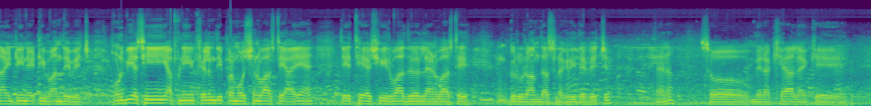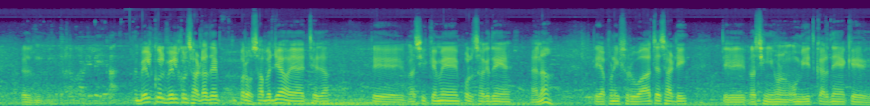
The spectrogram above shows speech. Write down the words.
1981 ਦੇ ਵਿੱਚ। ਹੁਣ ਵੀ ਅਸੀਂ ਆਪਣੀ ਫਿਲਮ ਦੀ ਪ੍ਰਮੋਸ਼ਨ ਵਾਸਤੇ ਆਏ ਹਾਂ ਤੇ ਇੱਥੇ ਆਸ਼ੀਰਵਾਦ ਲੈਣ ਵਾਸਤੇ ਗੁਰੂ ਰਾਮਦਾਸ ਨਗਰੀ ਦੇ ਵਿੱਚ ਹੈ ਨਾ? ਸੋ ਮੇਰਾ ਖਿਆਲ ਹੈ ਕਿ ਬਿਲਕੁਲ ਬਿਲਕੁਲ ਸਾਡਾ ਤੇ ਭਰੋਸਾ ਵੱਜਿਆ ਹੋਇਆ ਇੱਥੇ ਦਾ। ਤੇ ਅਸੀਂ ਕਿਵੇਂ ਭੁੱਲ ਸਕਦੇ ਹਾਂ, ਹੈ ਨਾ? ਤੇ ਆਪਣੀ ਸ਼ੁਰੂਆਤ ਹੈ ਸਾਡੀ। ਤੇ ਅਸੀਂ ਹੁਣ ਉਮੀਦ ਕਰਦੇ ਹਾਂ ਕਿ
